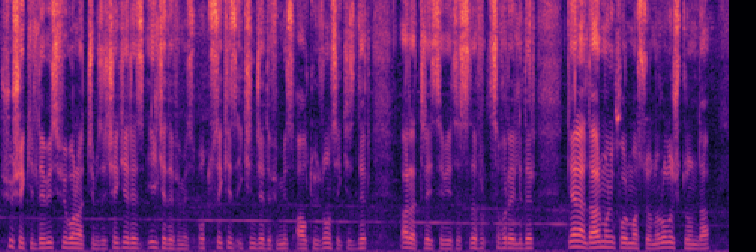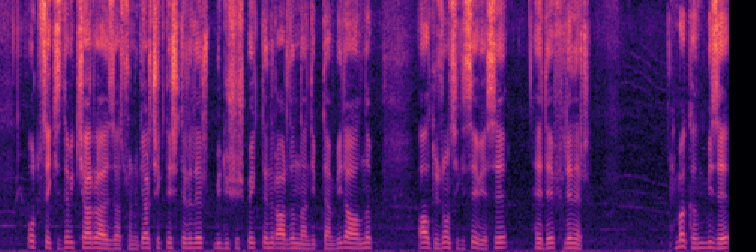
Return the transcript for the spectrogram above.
Şu şekilde biz Fibonacci'mizi çekeriz. İlk hedefimiz 38, ikinci hedefimiz 618'dir. Ara trade seviyesi 0.50'dir. Genelde harmonik formasyonlar oluştuğunda 38'de bir kar realizasyonu gerçekleştirilir. Bir düşüş beklenir ardından dipten bir daha alınıp 618 seviyesi hedeflenir. Bakın bize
